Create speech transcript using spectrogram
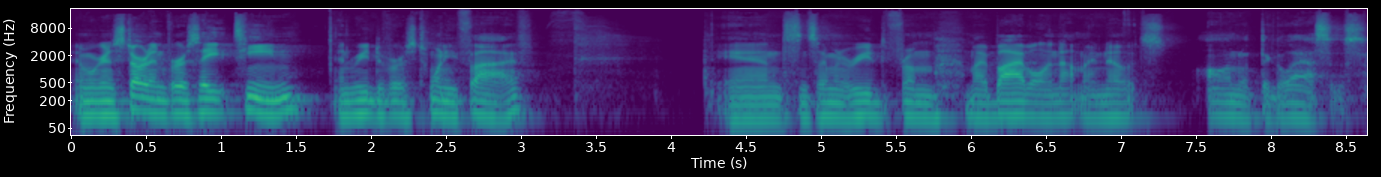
And we're going to start in verse 18 and read to verse 25. And since I'm going to read from my Bible and not my notes, on with the glasses.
